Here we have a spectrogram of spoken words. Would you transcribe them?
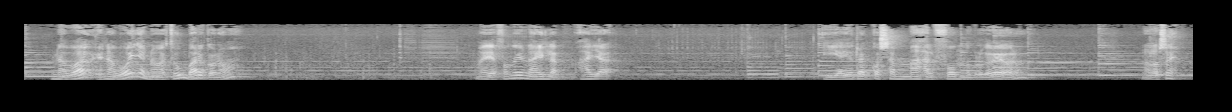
¿Una ¿Es una boya? No, esto es un barco, ¿no? Vale, al fondo hay una isla. Más allá... Y hay otra cosa más al fondo, por lo que veo, ¿no? No lo sé.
